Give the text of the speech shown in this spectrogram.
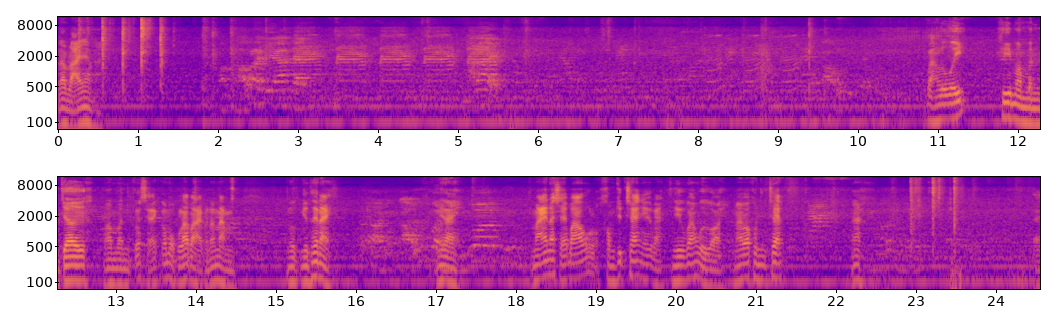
làm lại nha. Bạn lưu ý, khi mà mình chơi mà mình có sẽ có một lá bài mà nó nằm ngược như thế này như này máy nó sẽ báo không chính xác nha các bạn, như ván vừa rồi, máy báo không chính xác ha. Đây.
